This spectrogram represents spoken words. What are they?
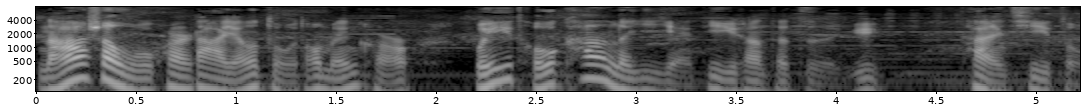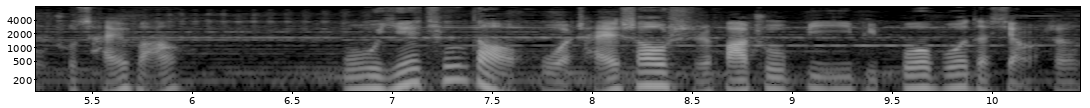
拿上五块大洋，走到门口，回头看了一眼地上的紫玉，叹气走出柴房。五爷听到火柴烧时发出哔哔啵啵的响声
